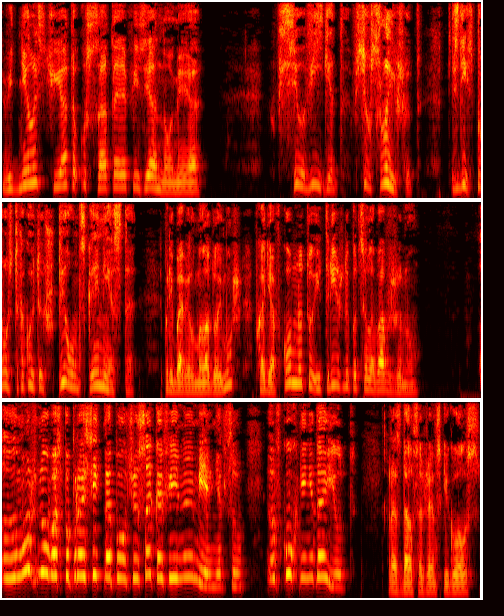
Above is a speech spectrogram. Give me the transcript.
виднелась чья-то усатая физиономия. — Все видит, все слышит. Здесь просто какое-то шпионское место, — прибавил молодой муж, входя в комнату и трижды поцеловав жену. Э, — Можно у вас попросить на полчаса кофейную мельницу? В кухне не дают, — раздался женский голос.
